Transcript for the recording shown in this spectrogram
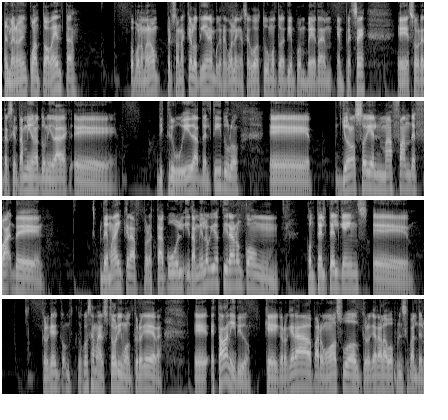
Al menos en cuanto a venta. O por lo menos personas que lo tienen, porque recuerden, ese juego estuvo un montón de tiempo en beta en, PC. Eh, sobre 300 millones de unidades distribuidas del título. Yo no soy el más fan de, de, Minecraft, pero está cool. Y también lo que ellos tiraron con con Telltale Games. Eh, creo que, ¿cómo se llama? Story Mode, creo que era. Eh, estaba nítido. Que creo que era para un Oswald, creo que era la voz principal del,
